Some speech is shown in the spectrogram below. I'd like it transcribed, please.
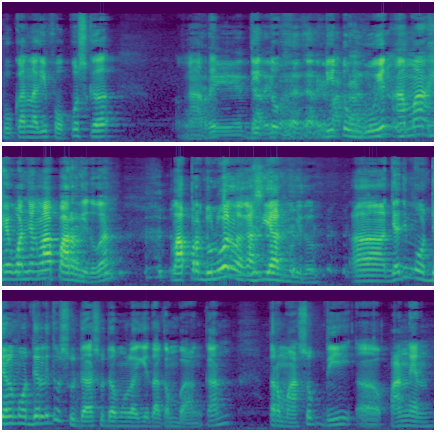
Bukan lagi fokus ke ngarit ditu- cari makan. ditungguin sama hewan yang lapar gitu kan. Lapar duluan lah kasihan begitu. Uh, jadi model-model itu sudah sudah mulai kita kembangkan, termasuk di uh, panen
